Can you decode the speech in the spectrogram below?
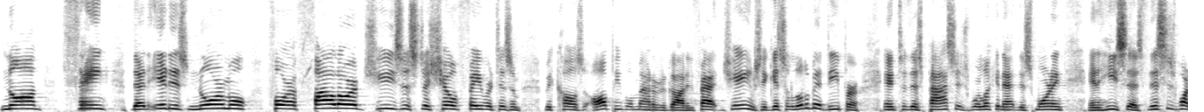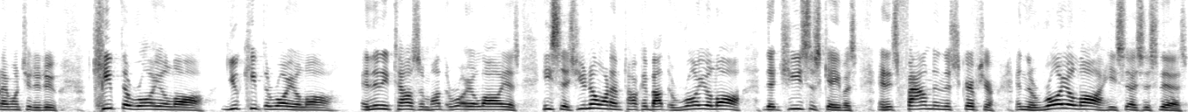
not think that it is normal for a follower of Jesus to show favoritism because all people matter to God. In fact, James, it gets a little bit deeper into this passage we're looking at this morning, and he says, This is what I want you to do keep the royal law. You keep the royal law. And then he tells them what the royal law is. He says, You know what I'm talking about? The royal law that Jesus gave us, and it's found in the scripture. And the royal law, he says, is this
